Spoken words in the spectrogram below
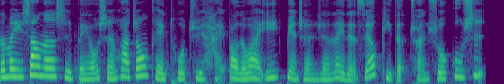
那么以上呢是北欧神话中可以脱去海豹的外衣变成人类的 Silky 的传说故事。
